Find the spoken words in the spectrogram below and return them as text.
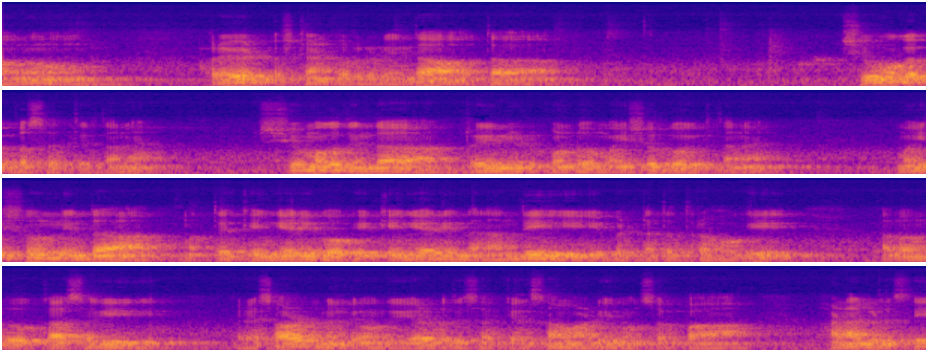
ಅವನು ಪ್ರೈವೇಟ್ ಬಸ್ ಸ್ಟ್ಯಾಂಡ್ ಹೊರಗಡೆಯಿಂದ ಆತ ಶಿವಮೊಗ್ಗಕ್ಕೆ ಬಸ್ ಹತ್ತಿರ್ತಾನೆ. ಶಿವಮೊಗ್ಗದಿಂದ ಟ್ರೈನ್ ಹಿಡ್ಕೊಂಡು ಮೈಸೂರಿಗೆ ಹೋಗಿರ್ತಾನೆ. ಮೈಸೂರಿನಿಂದ ಮತ್ತೆ ಕೆಂಗೇರಿಗೆ ಹೋಗಿ, ಕೆಂಗೇರಿಯಿಂದ ನಂದಿ ಬೆಟ್ಟದ ಹತ್ರ ಹೋಗಿ ಅಲ್ಲೊಂದು ಖಾಸಗಿ ರೆಸಾರ್ಟ್ನಲ್ಲಿ ಒಂದು ಎರಡು ದಿವಸ ಕೆಲಸ ಮಾಡಿ ಒಂದು ಸ್ವಲ್ಪ ಹಣ ಗಳಿಸಿ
